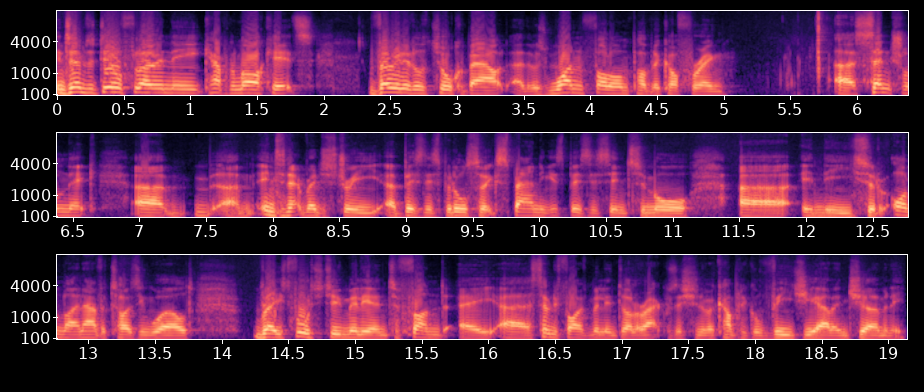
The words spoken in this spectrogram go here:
In terms of deal flow in the capital markets, very little to talk about. Uh, there was one follow on public offering uh, CentralNic uh, um, internet registry uh, business, but also expanding its business into more uh, in the sort of online advertising world raised 42 million to fund a uh, 75 million dollar acquisition of a company called VGL in Germany.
